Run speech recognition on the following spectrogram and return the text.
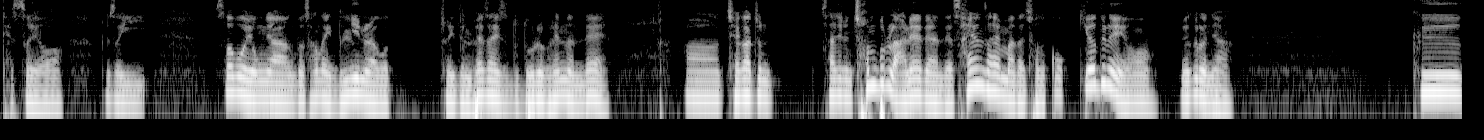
됐어요. 그래서 이 서버 용량도 상당히 늘리느라고 저희들 회사에서도 노력을 했는데 아 제가 좀 사실은 첨부를 안 해야 되는데 사연 사연마다 저도 꼭 끼어드네요. 왜 그러냐? 그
